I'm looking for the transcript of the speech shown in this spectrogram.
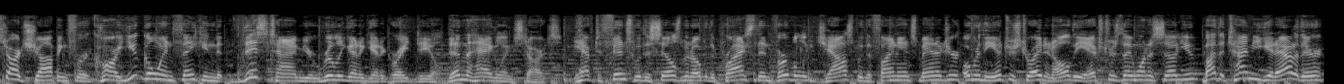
Start shopping for a car, you go in thinking that this time you're really going to get a great deal. Then the haggling starts. You have to fence with the salesman over the price, then verbally joust with the finance manager over the interest rate and all the extras they want to sell you. By the time you get out of there,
